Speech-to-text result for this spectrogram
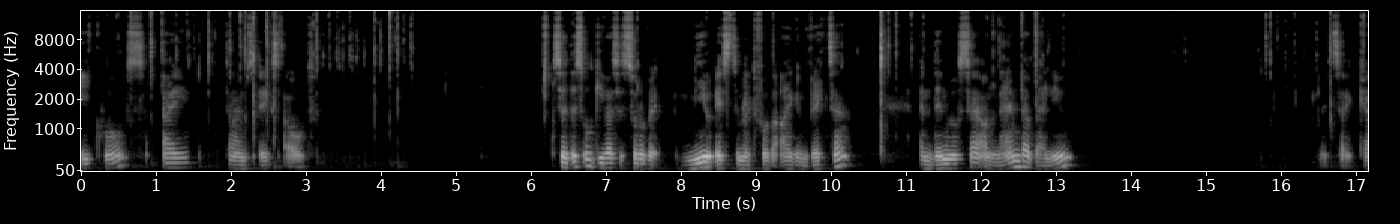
equals a times x old. So this will give us a sort of a new estimate for the eigenvector. And then we'll say our lambda value, let's say k,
